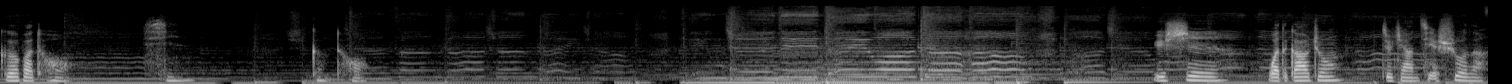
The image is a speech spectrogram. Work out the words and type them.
胳膊痛，心更痛。于是，我的高中就这样结束了。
